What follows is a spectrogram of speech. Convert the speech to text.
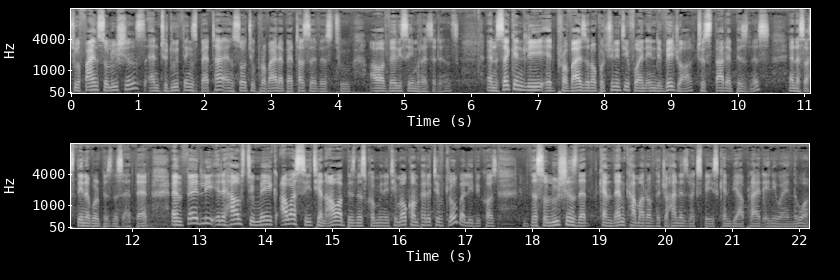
to find solutions and to do things better, and so to provide a better service to our very same residents. And secondly, it provides an opportunity for an individual to start a business and a sustainable business at that. And thirdly, it helps to make our city and our business community more competitive globally because the solutions that can then come out of the Johannesburg space can be applied anywhere in the world.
